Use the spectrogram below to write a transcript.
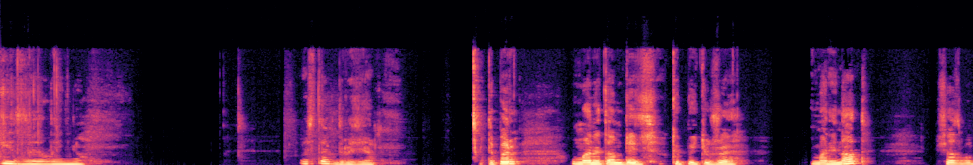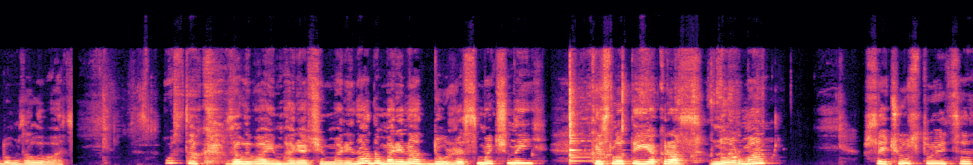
і зеленю. Ось так, друзі. Тепер у мене там десь кипить уже маринад. Зараз будемо заливати. Ось так заливаємо гарячим маринадом. Маринад дуже смачний. Кислоти якраз норма. Все чувствується.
